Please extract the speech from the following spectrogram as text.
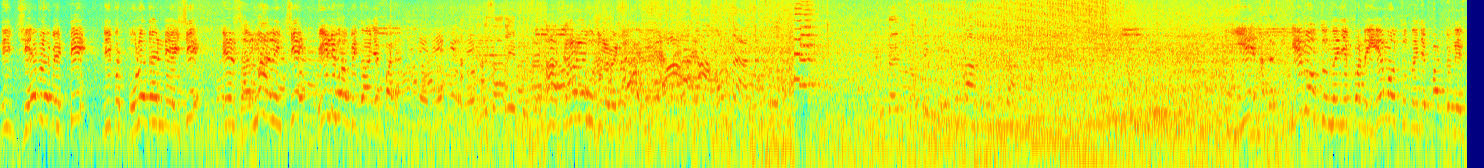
నీ జేబులో పెట్టి నీకు పూలదండ వేసి నేను సన్మానించి ఇంటి పంపిస్తామని చెప్పాలి. పెట్టా ఏ అసలు ఏమవుతుందని చెప్పండి ఏమవుతుందని చెప్పండి నేను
